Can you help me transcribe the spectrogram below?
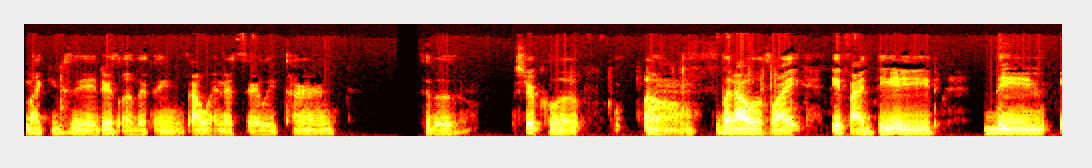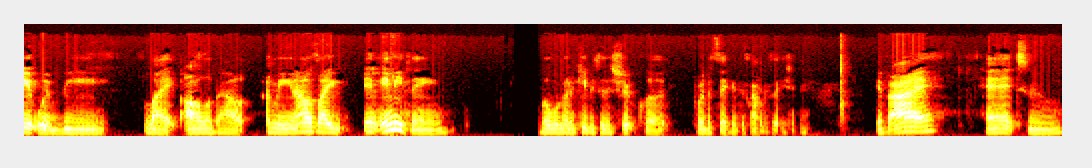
like you said, there's other things. I wouldn't necessarily turn to the strip club. Um, but I was like, if I did, then it would be like all about I mean, I was like in anything, but we're gonna keep it to the strip club for the sake of this conversation if I had to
